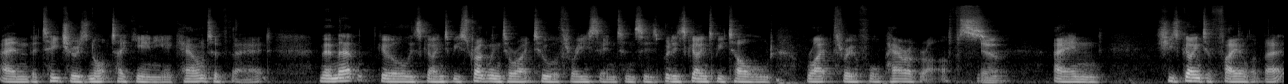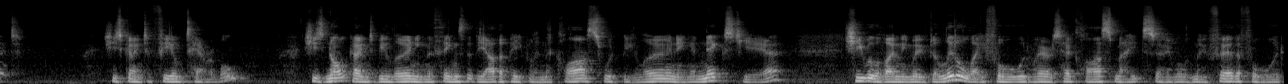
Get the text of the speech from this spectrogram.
and the teacher is not taking any account of that, then that girl is going to be struggling to write two or three sentences, but is going to be told write three or four paragraphs. Yeah. And she's going to fail at that. She's going to feel terrible. She's not going to be learning the things that the other people in the class would be learning. And next year, she will have only moved a little way forward, whereas her classmates uh, will have moved further forward.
